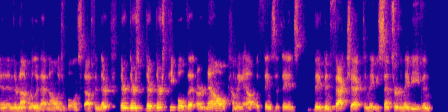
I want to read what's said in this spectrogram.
and they're not really that knowledgeable and stuff. And there, there, there's, there, there's people that are now coming out with things that they had, they've been fact checked and maybe censored or maybe even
